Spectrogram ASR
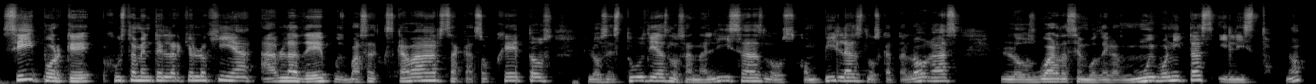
Sí, porque justamente la arqueología habla de, pues vas a excavar, sacas objetos, los estudias, los analizas, los compilas, los catalogas, los guardas en bodegas muy bonitas y listo, ¿no?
